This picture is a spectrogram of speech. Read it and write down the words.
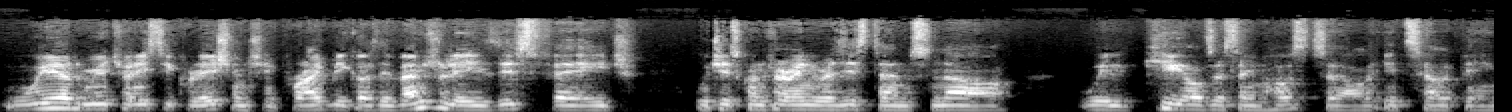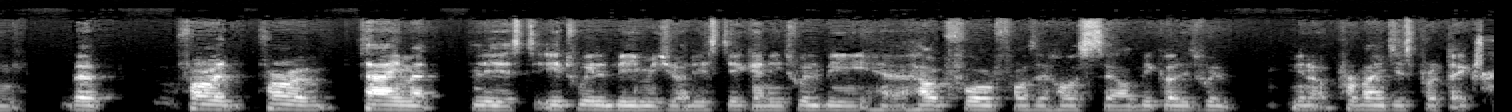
weird mutualistic relationship, right? Because eventually this phage, which is conferring resistance now, will kill the same host cell it's helping. But for, for a time at least, it will be mutualistic and it will be uh, helpful for the host cell because it will, you know, provide this protection.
